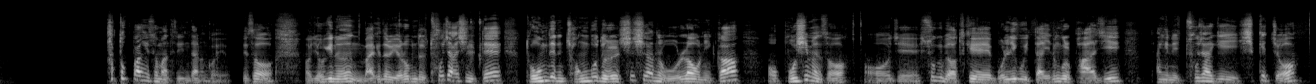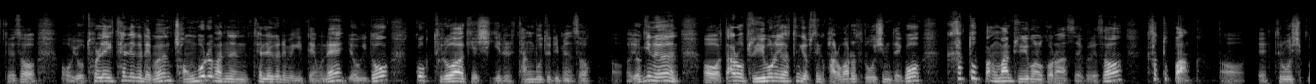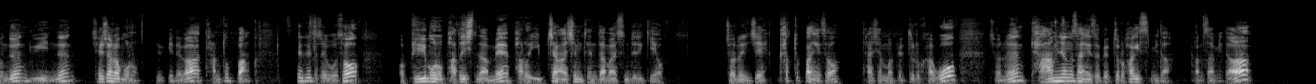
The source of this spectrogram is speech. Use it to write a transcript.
카톡방에서만 드린다는 거예요. 그래서 어, 여기는 말 그대로 여러분들 투자하실 때 도움되는 정보들 실시간으로 올라오니까 어, 보시면서 어, 이제 수급이 어떻게 몰리고 있다 이런 걸 봐야지 당연히 투자하기 쉽겠죠. 그래서 어, 요 톨레 텔레그램은 정보를 받는 텔레그램이기 때문에 여기도 꼭 들어와 계시기를 당부드리면서 어, 여기는 어, 따로 비밀번호 같은 게 없으니까 바로바로 들어오시면 되고 카톡방만 비밀번호 걸어놨어요. 그래서 카톡방 어, 예, 들어오실 분들은 위에 있는 제 전화번호 여기다가 단톡방 세 글자 적어서 어, 비밀번호 받으신 다음에 바로 입장하시면 된다 말씀드릴게요. 저는 이제 카톡방에서 다시 한번 뵙도록 하고 저는 다음 영상에서 뵙도록 하겠습니다. 감사합니다.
